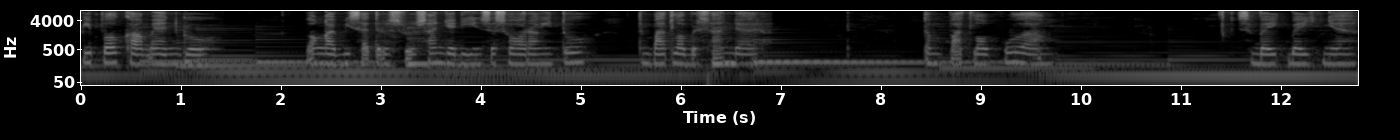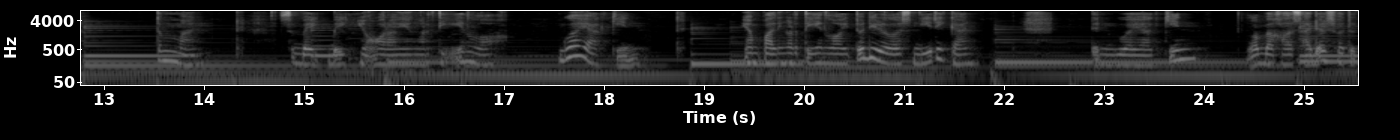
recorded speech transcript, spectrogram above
people come and go. Lo gak bisa terus-terusan jadiin seseorang itu tempat lo bersandar, tempat lo pulang, sebaik-baiknya teman, sebaik-baiknya orang yang ngertiin lo. Gue yakin yang paling ngertiin lo itu diri lo sendiri kan. Dan gue yakin lo bakal sadar suatu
